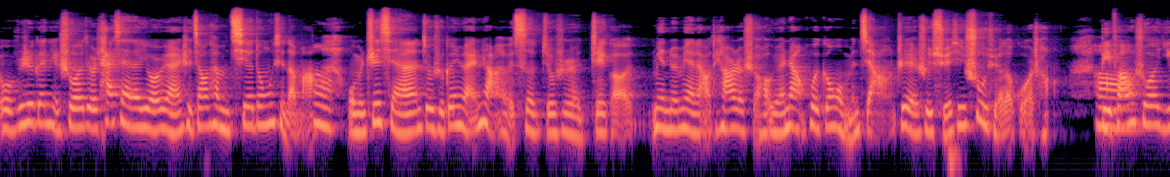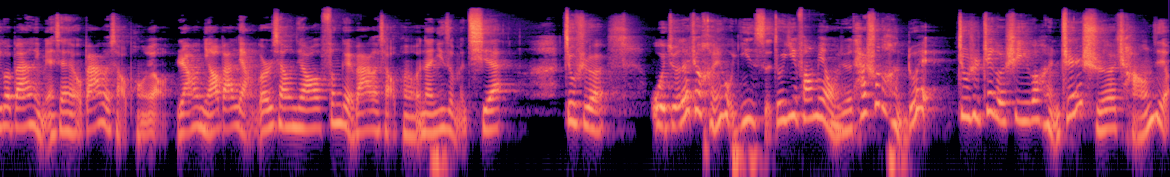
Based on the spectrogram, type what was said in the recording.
我不是跟你说，就是他现在的幼儿园是教他们切东西的嘛？嗯，我们之前就是跟园长有一次就是这个面对面聊天的时候，园长会跟我们讲，这也是学习数学的过程。比方说，一个班里面现在有八个小朋友，然后你要把两根香蕉分给八个小朋友，那你怎么切？就是我觉得这很有意思。就一方面，我觉得他说的很对，就是这个是一个很真实的场景，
